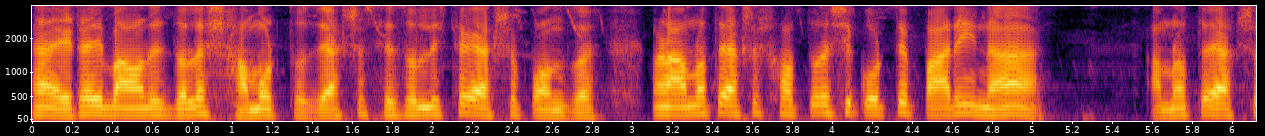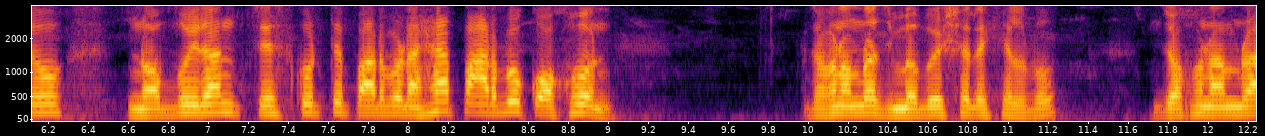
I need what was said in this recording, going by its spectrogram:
হ্যাঁ এটাই বাংলাদেশ দলের সামর্থ্য যে একশো ছেচল্লিশ থেকে একশো পঞ্চাশ। কারণ আমরা তো একশো সত্তর আশি করতে পারি না। আমরা তো একশো নব্বই রান চেস করতে পারব না। হ্যাঁ পারব কখন? যখন আমরা জিম্বাবুয়ের সাথে খেলব, যখন আমরা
